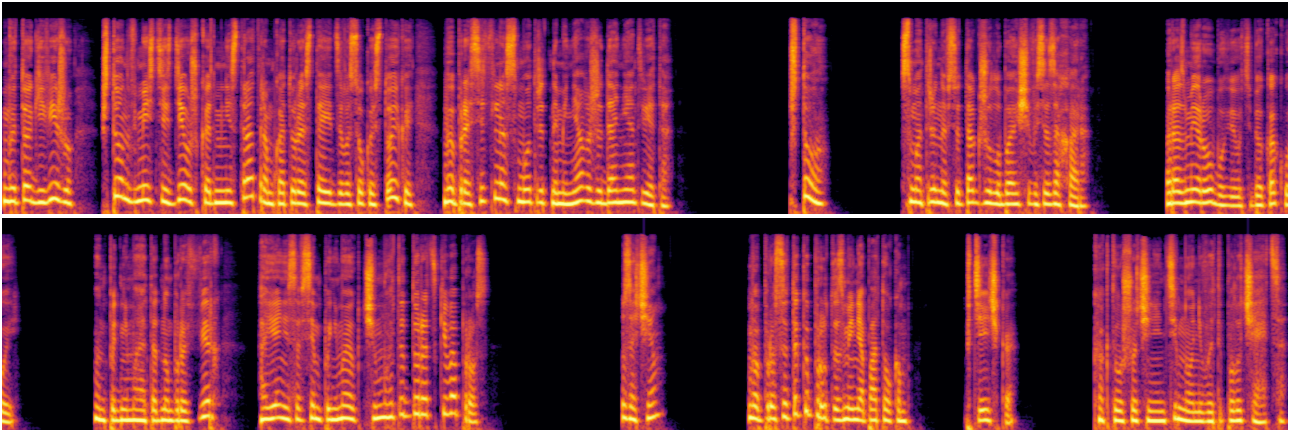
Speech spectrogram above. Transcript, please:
В итоге вижу, что он вместе с девушкой-администратором, которая стоит за высокой стойкой, вопросительно смотрит на меня в ожидании ответа. «Что?» Смотрю на все так же улыбающегося Захара. «Размер обуви у тебя какой?» Он поднимает одну бровь вверх, а я не совсем понимаю, к чему этот дурацкий вопрос. «Зачем?» Вопросы так и прут из меня потоком. «Птичка, как-то уж очень интимно у него это получается.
